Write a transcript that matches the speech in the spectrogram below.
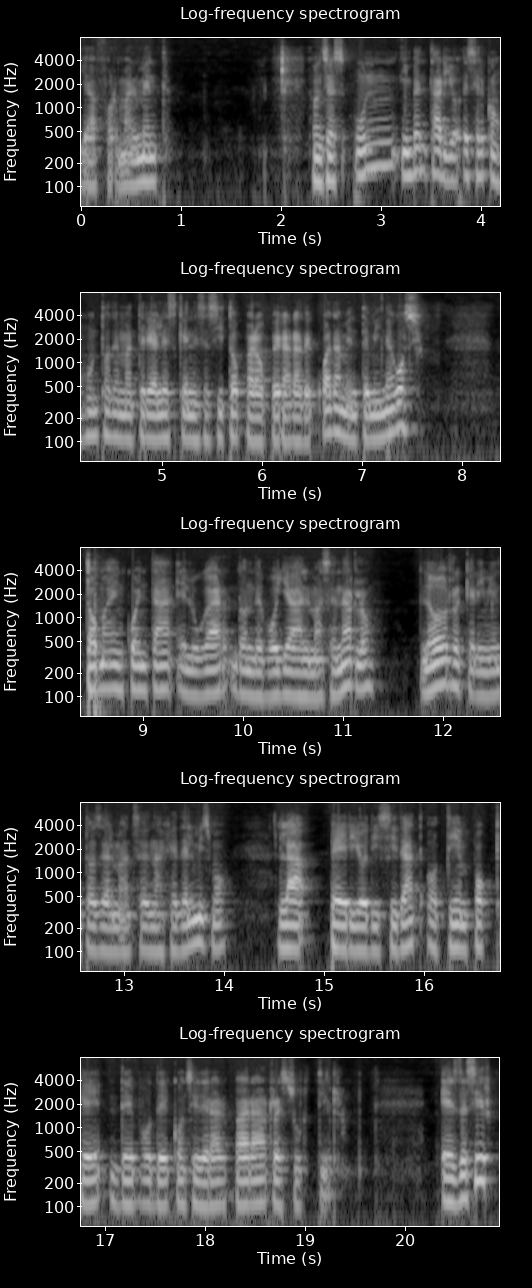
ya formalmente. Entonces, un inventario es el conjunto de materiales que necesito para operar adecuadamente mi negocio. Toma en cuenta el lugar donde voy a almacenarlo, los requerimientos de almacenaje del mismo, la periodicidad o tiempo que debo de considerar para resurtirlo. Es decir,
